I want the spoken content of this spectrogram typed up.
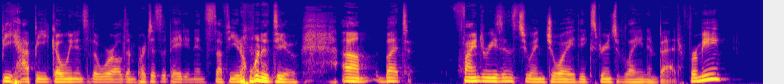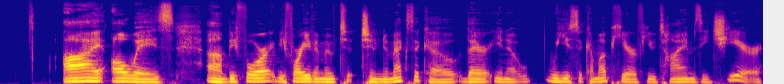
be happy going into the world and participating in stuff you don't want to do. Um, but find reasons to enjoy the experience of laying in bed. For me, I always um, before before I even moved to, to, New Mexico, there you know we used to come up here a few times each year,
